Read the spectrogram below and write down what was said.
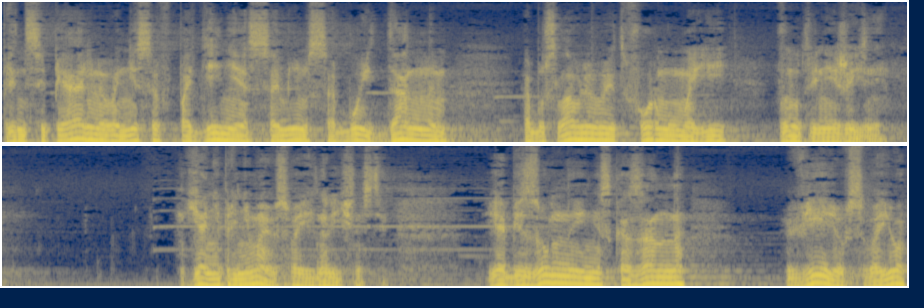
принципиального несовпадения с самим собой данным обуславливает форму моей внутренней жизни. Я не принимаю своей наличности. Я безумно и несказанно верю в свое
